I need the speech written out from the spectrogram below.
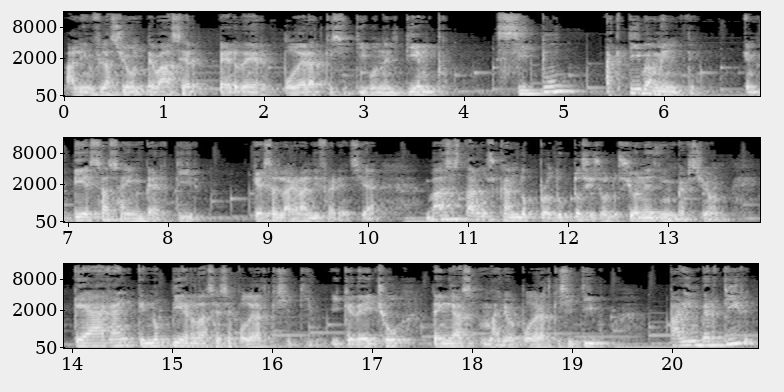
a la inflación te va a hacer perder poder adquisitivo en el tiempo. Si tú activamente empiezas a invertir, que esa es la gran diferencia, vas a estar buscando productos y soluciones de inversión que hagan que no pierdas ese poder adquisitivo y que de hecho tengas mayor poder adquisitivo. Para invertir,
